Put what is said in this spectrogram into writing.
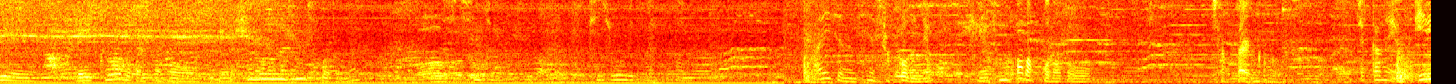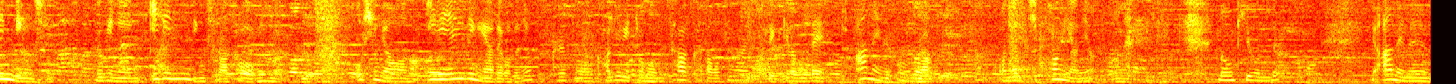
위에 네이클로버가 있어서 이게 해물 빙수거든요. 진짜 비주얼이 다 예쁘다. 사이즈는 진짜 작거든요. 제 손바닥보다도 작달까. 쬐까네요. 1인 빙수. 여기는 1인 빙수라서 오시면 1인 1빙 해야 되거든요. 그래서 가격이 조금 사악하다고 생각할 수도 있긴 한데 이 안에는 어 뭐야 완전 지팡이 아니야? 너무 귀여운데? 이 안에는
